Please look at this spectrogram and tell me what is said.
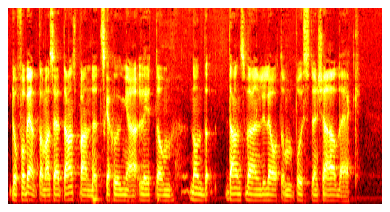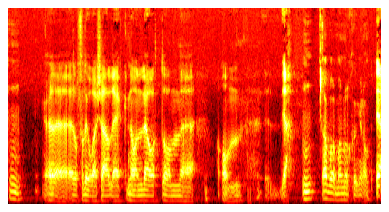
då förväntar man sig att dansbandet ska sjunga lite om någon dansvänlig låt om brusten kärlek. Eh, Eller förlorad kärlek. Någon låt om, om eh, ja, Mm. Ja, vad man nog sjunger om. ja,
